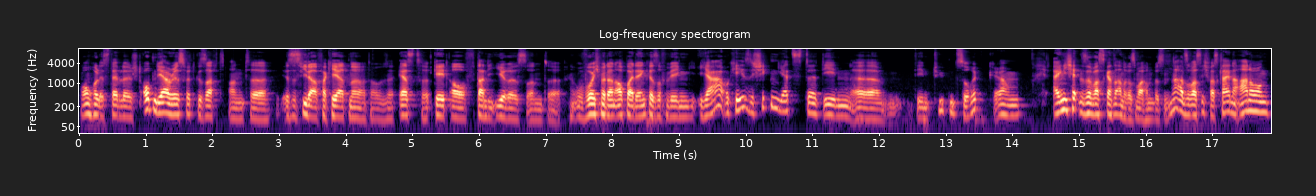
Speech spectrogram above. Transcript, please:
Wormhole established, Open the Iris wird gesagt und äh, es ist wieder verkehrt, ne? Erst Gate auf, dann die Iris und äh, wo ich mir dann auch bei denke, so von wegen, ja, okay, sie schicken jetzt äh, den äh, den Typen zurück. Ähm, eigentlich hätten sie was ganz anderes machen müssen. Ne? Also was ich was, kleine Ahnung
